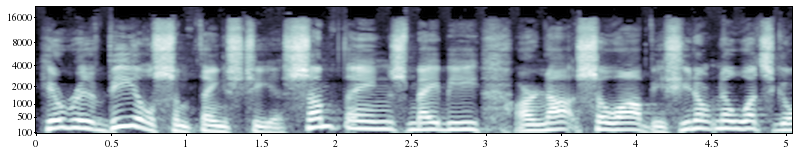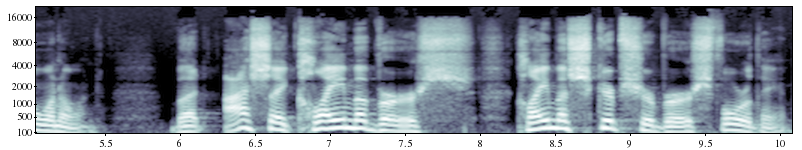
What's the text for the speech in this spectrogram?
He'll reveal some things to you. Some things maybe are not so obvious. You don't know what's going on, but I say claim a verse, claim a scripture verse for them.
